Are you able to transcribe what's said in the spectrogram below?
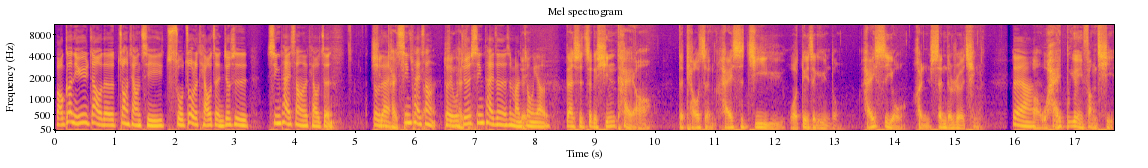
宝哥你遇到的撞墙期所做的调整，就是心态上的调整，对不对？心态上，对我觉得心态真的是蛮重要的。但是这个心态啊、的调整，还是基于我对这个运动还是有很深的热情。对啊，哦，我还不愿意放弃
